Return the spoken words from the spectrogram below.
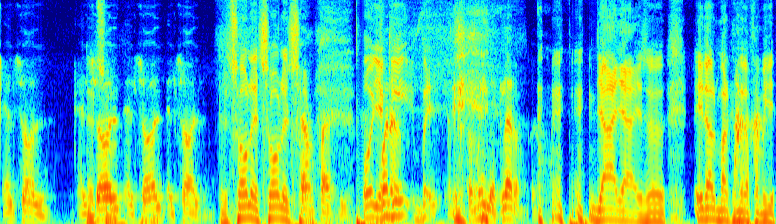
El sol. El, sol, el sol, el sol. El sol, el sol, el sol. Oye, aquí... familia, claro. ya, ya, eso era al margen de la familia.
